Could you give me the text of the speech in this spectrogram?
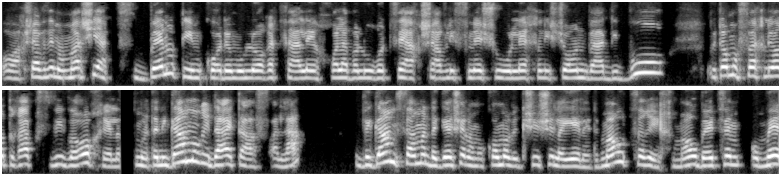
או עכשיו זה ממש יעצבן אותי אם קודם הוא לא רצה לאכול, אבל הוא רוצה עכשיו לפני שהוא הולך לישון, והדיבור פתאום הופך להיות רק סביב האוכל. זאת אומרת, אני גם מורידה את ההפעלה, וגם שמה דגש על המקום הרגשי של הילד. מה הוא צריך? מה הוא בעצם אומר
